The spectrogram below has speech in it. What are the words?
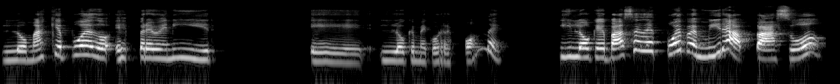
Lo más que puedo es prevenir eh, lo que me corresponde. Y lo que pase después, pues mira, pasó.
